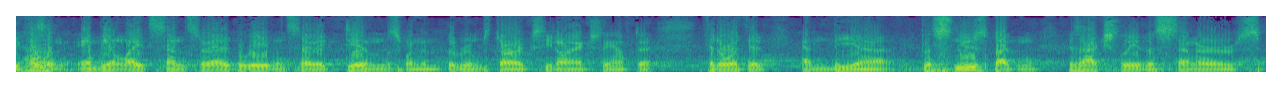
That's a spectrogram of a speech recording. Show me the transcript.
it has cool. an ambient light sensor, I believe, and so it dims when the room's dark, so you don't actually have to fiddle with it. And the uh, the snooze button is actually the center sp-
